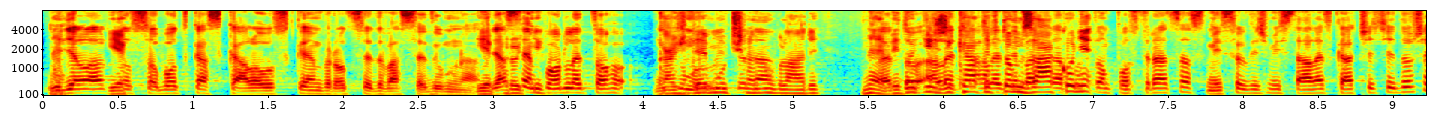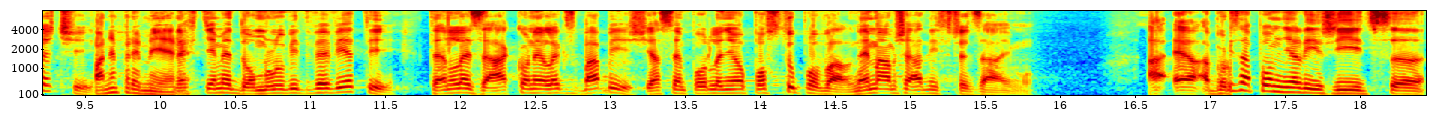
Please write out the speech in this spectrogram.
Udělal je- to Sobotka s Kalouskem v roce 2017. Je já jsem podle toho... Každému členu teda? vlády. Ne, vy totiž říkáte v tom zákoně- potom postrácá smysl, když mi stále skáčete do řeči. Pane premiére. Nechtěme domluvit ve věty. Tenhle zákon je Lex Babiš. Já jsem podle něho postupoval. Nemám žádný střed zájmu. A, a, zapomněli říct eh,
